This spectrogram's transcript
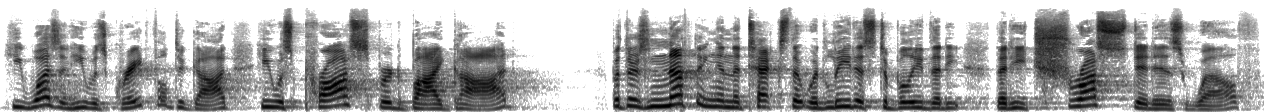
he wasn't. He was grateful to God, he was prospered by God. But there's nothing in the text that would lead us to believe that he, that he trusted his wealth.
